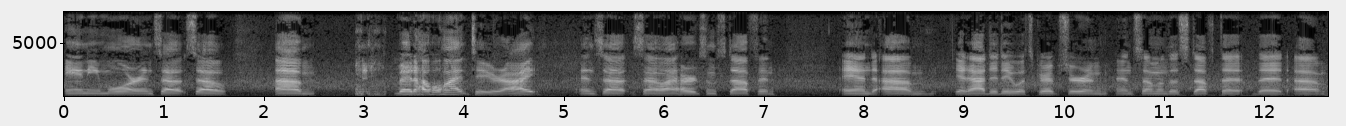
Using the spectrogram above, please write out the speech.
anymore. And so, so, um, but I want to, right? And so, so I heard some stuff, and and um, it had to do with scripture and, and some of the stuff that that um,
